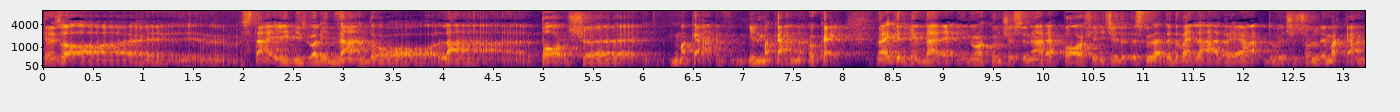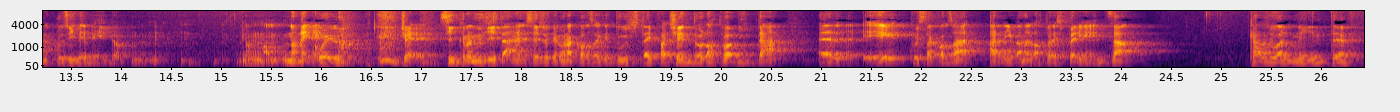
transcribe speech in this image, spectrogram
che so, eh, stai visualizzando la Porsche Macan, il Macan, ok, non è che devi andare in una concessionaria a Porsche e dici scusate dov'è l'area dove ci sono le Macan? Così le vedo. Non, non è quello, cioè sincronicità nel senso che è una cosa che tu stai facendo la tua vita eh, e questa cosa arriva nella tua esperienza casualmente,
